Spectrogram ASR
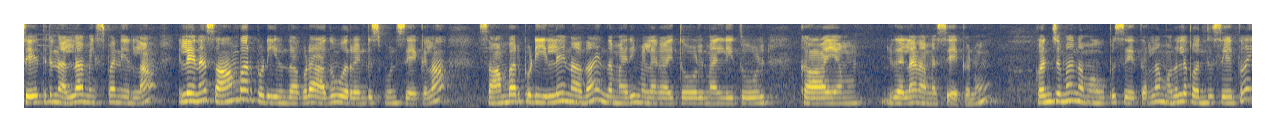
சேர்த்துட்டு நல்லா மிக்ஸ் பண்ணிடலாம். இல்லைன்னா சாம்பார் பொடி இருந்தால் கூட அதுவும் ஒரு ரெண்டு ஸ்பூன் சேர்க்கலாம். சாம்பார் பொடி இல்லைன்னா தான் இந்த மாதிரி மிளகாய் தூள் மல்லித்தூள் காயம் இதெல்லாம் நம்ம சேர்க்கணும். கொஞ்சமாக நம்ம உப்பு சேர்த்துடலாம். முதல்ல கொஞ்சம் சேர்த்தோம்.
